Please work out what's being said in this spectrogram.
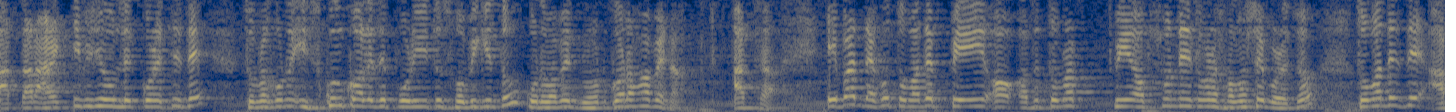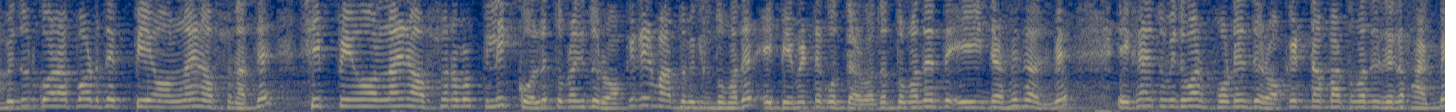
আর তার আরেকটি বিষয় উল্লেখ করেছে যে, তোমরা কোনো স্কুল, কলেজে পরিচিত ছবি কিন্তু কোনোভাবে গ্রহণ করা হবে না। আচ্ছা এবার দেখো তোমাদের পে অর্থাৎ তোমরা পে অপশন নিয়ে তোমরা সমস্যায় পড়েছো। তোমাদের যে আবেদন করার পর যে পে অনলাইন অপশন আছে, সেই পে অনলাইন অপশনের উপর ক্লিক করলে তোমরা কিন্তু রকেটের মাধ্যমে কিন্তু তোমাদের এই পেমেন্টটা করতে পারবে। অর্থাৎ তোমাদের যে এই ইন্টারফেস আসবে, এখানে তুমি তোমার ফোনের যে রকেট নাম্বার তোমাদের যেটা থাকবে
